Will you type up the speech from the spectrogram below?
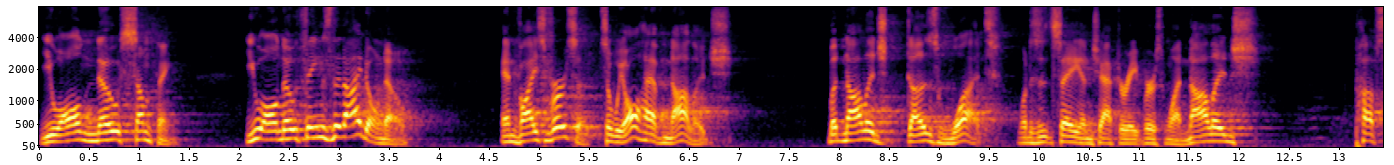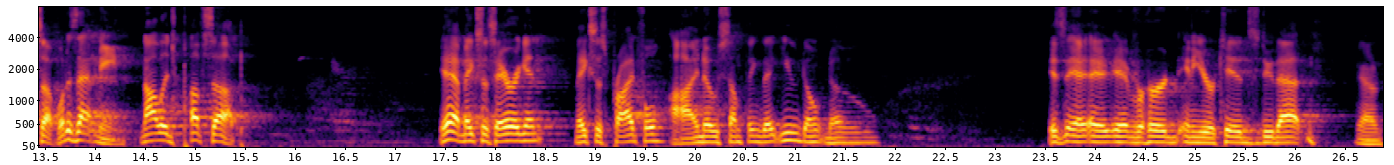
You all know something. You all know things that I don't know, and vice versa. So, we all have knowledge. But knowledge does what? What does it say in chapter 8, verse 1? Knowledge puffs up. What does that mean? Knowledge puffs up. Yeah, it makes us arrogant, makes us prideful. I know something that you don't know. Is, have you ever heard any of your kids do that? You know,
